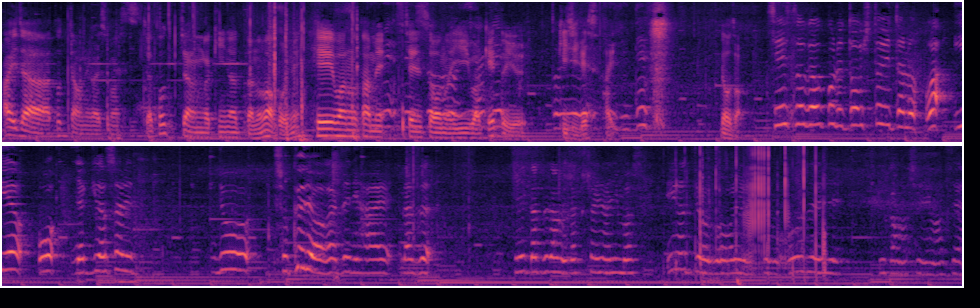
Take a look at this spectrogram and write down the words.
はいじゃあとっちゃんお願いします。じゃあとっちゃんが気になったのはこれね。平和のため戦争の言い訳という記事です。はい。どうぞ戦争が起こると人々のは家を焼き出され食料が手に入らず生活がめちゃくちゃになります。命を奪われる人も大勢でいるかもしれません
